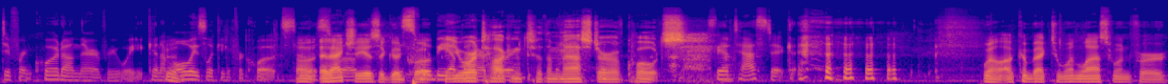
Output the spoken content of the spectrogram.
different quote on there every week. And Good. I'm always looking for quotes. So Oh, this it actually is a good quote. You are talking board. to the master of quotes. Fantastic. well, I'll come back to one last one for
